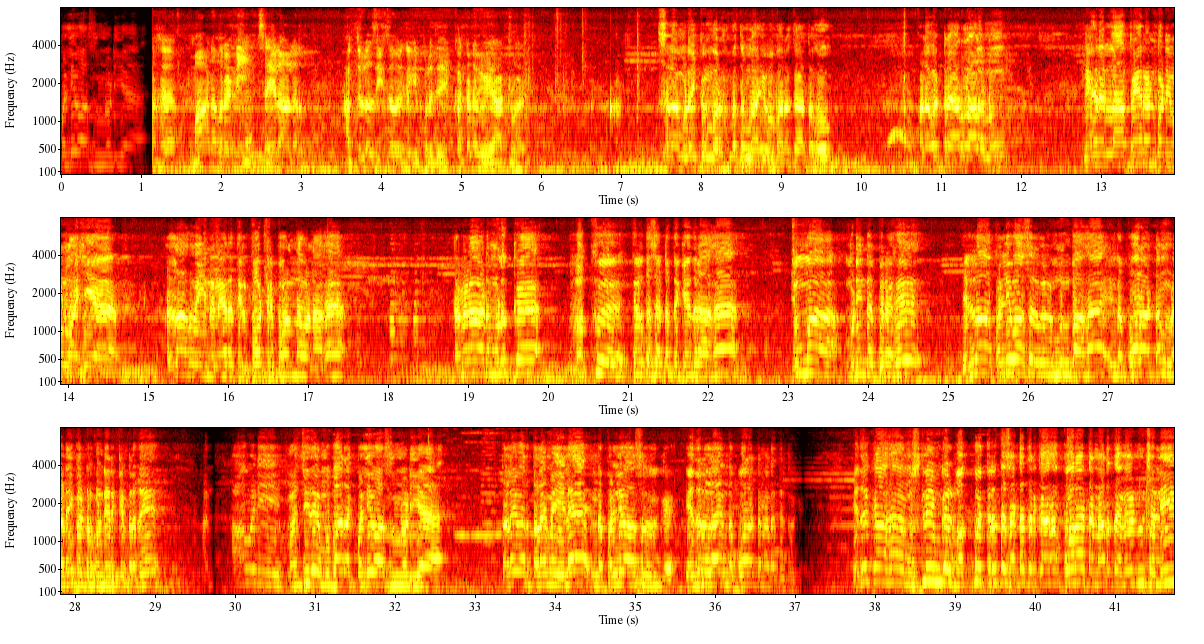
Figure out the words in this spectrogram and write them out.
பள்ளிவாசலினுடைய மாணவரணி செயலாளர் அப்துல் அசீஸ் அவர்கள் இப்பொழுது கட்டட விழா ஆற்றுவார் அஸ்ஸலாமு அலைக்கும் வரஹ்மத்துல்லாஹி வபரகாத்துஹு. அளவற்ற அருளாளனும் நிகரில்லா பேரன்படையுமாகிய அல்லாஹுவை இந்த நேரத்தில் போற்றி புகழ்ந்தவனாக தமிழ்நாடு முழுக்க வக்ஃபு திருத்த சட்டத்துக்கு எதிராக ஜும்மா முடிந்த பிறகு எல்லா பள்ளிவாசல்கள் முன்பாக இந்த போராட்டம் நடைபெற்றுக் கொண்டிருக்கின்றது. ஆவடி மஸ்ஜிதே முபாரக் பள்ளிவாசலினுடைய தலைவர் தலைமையில இந்த பள்ளிவாசலுக்கு எதிரில் இந்த போராட்டம் நடந்துட்டு இருக்கு எதுக்காக முஸ்லீம்கள் வக்பு திருத்த சட்டத்திற்காக போராட்டம் நடத்த வேண்டும் சொல்லி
